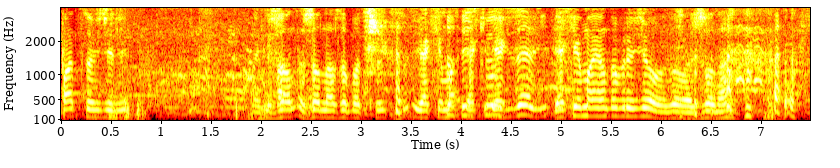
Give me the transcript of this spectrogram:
Patrz co widzieli. Żon, żona zobacz jakie, ma, jakie, jakie mają dobre zioło, zobacz żona.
